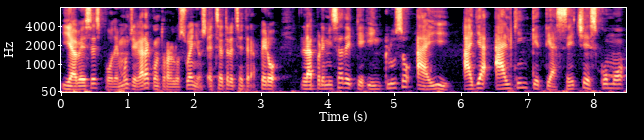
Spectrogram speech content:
y a veces podemos llegar a controlar los sueños, etcétera, etcétera. Pero la premisa de que incluso ahí haya alguien que te aceche es como...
